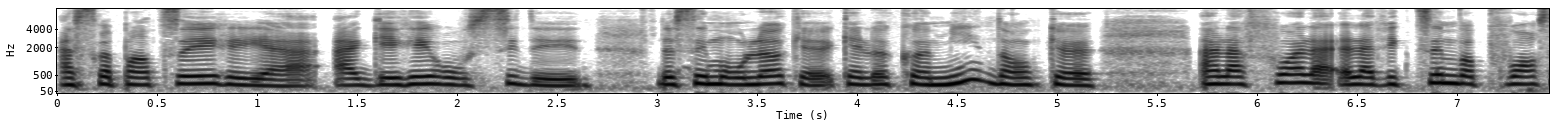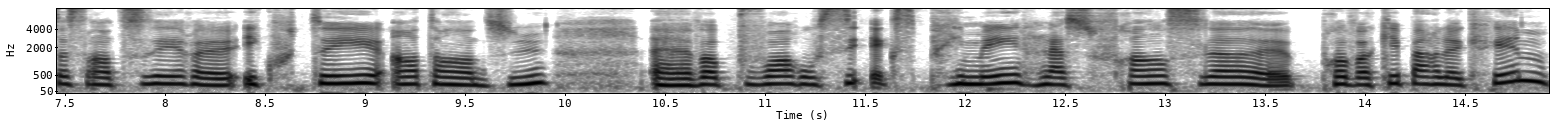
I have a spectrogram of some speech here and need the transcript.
à se repentir et à, guérir aussi des, de ces mots-là qu'elle a commis. Donc, euh, à la fois, la, victime va pouvoir se sentir euh, écoutée, entendue, euh, va pouvoir aussi exprimer la souffrance là, provoquée par le crime.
